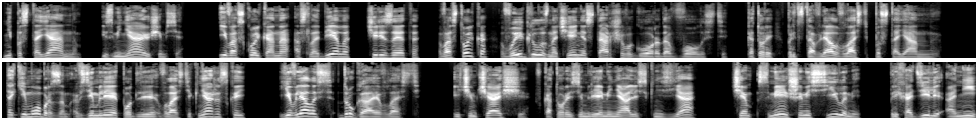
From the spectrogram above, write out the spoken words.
непостоянным, изменяющимся, и во сколько она ослабела через это, во столько выиграло значение старшего города в волости, который представлял власть постоянную. Таким образом, в земле подле власти княжеской являлась другая власть, и чем чаще в которой земле менялись князья, чем с меньшими силами приходили они,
